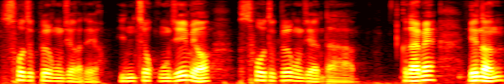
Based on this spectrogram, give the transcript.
소득별 공제가 돼요. 인적 공제이며 소득별 공제한다. 그 다음에 얘는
